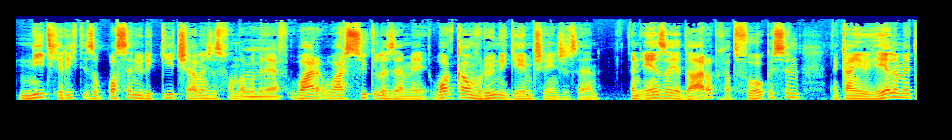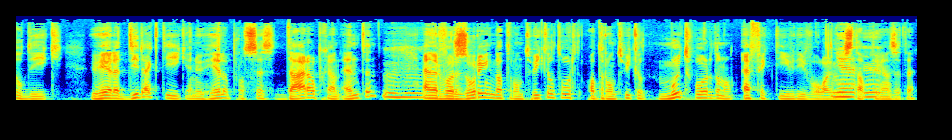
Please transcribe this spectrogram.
niet gericht is op wat zijn nu de key challenges van dat Mhm. bedrijf. Waar, waar sukkelen zij mee? Wat kan voor hun een gamechanger zijn? En eens dat je daarop gaat focussen, dan kan je je hele methodiek, je hele didactiek en je hele proces daarop gaan enten. Mhm. En ervoor zorgen dat er ontwikkeld wordt wat er ontwikkeld moet worden om effectief die volgende Ja, stap te gaan zetten.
